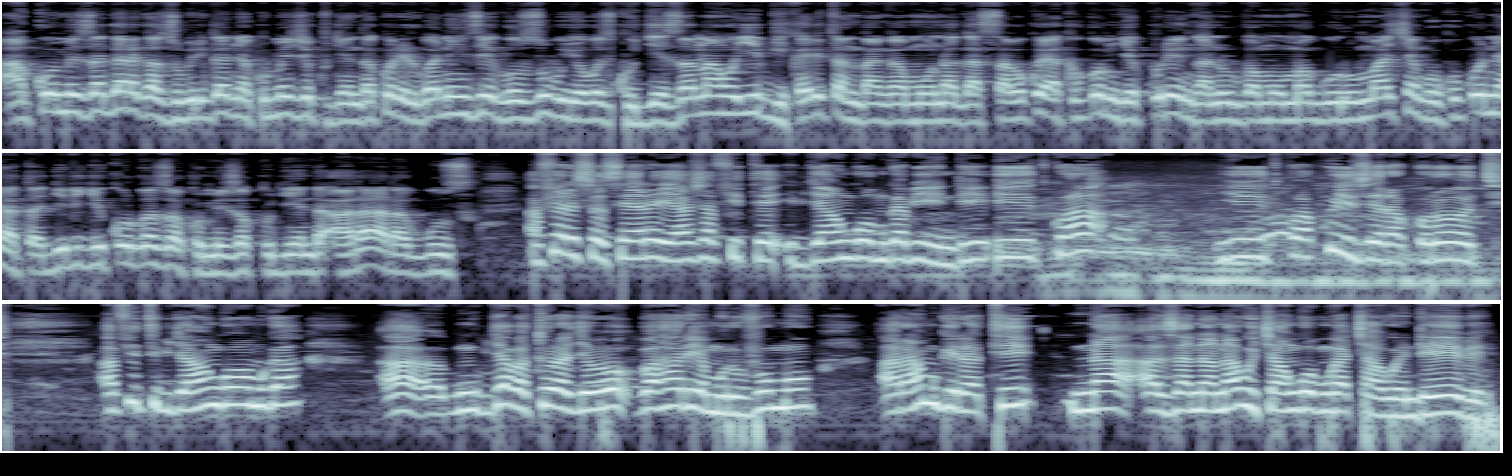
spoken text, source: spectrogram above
Akomeza agaragaza uburiganya akomeje kugenda akorerwa n'inzego z'ubuyobozi. Kugeza n'aho yibwe ikarita ndangamuntu agasaba ko yakagombye kurenganurwa mu maguru mashya ngo kuko nihatagira igikorwa azakomeza kugenda araraguza afere sosiyare yaje afite ibyangombwa bindi. Yitwa yitwa kwizera koroti afite ibyangombwa by'abaturage bo- bahariye mu ruvumu arambwira ati na azana nawe icyangombwa cyawe ndebe.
